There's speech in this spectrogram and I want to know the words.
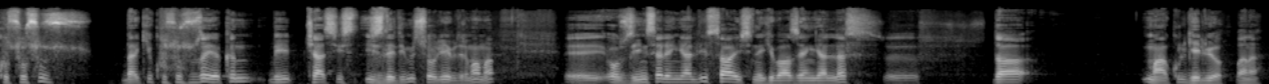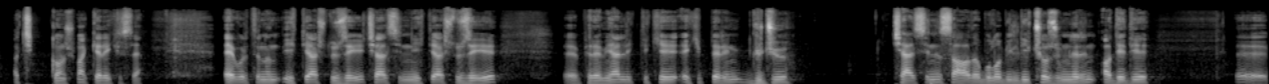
kusursuz belki kusursuza yakın bir Chelsea iz- izlediğimi söyleyebilirim ama e, o zihinsel engel değil sağ içindeki bazı engeller e, daha makul geliyor bana açık konuşmak gerekirse. Everton'ın ihtiyaç düzeyi, Chelsea'nin ihtiyaç düzeyi, e, Premier Lig'deki ekiplerin gücü, Chelsea'nin sahada bulabildiği çözümlerin adedi e,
